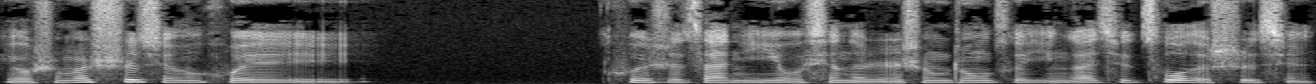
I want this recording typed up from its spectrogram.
有什么事情会会是在你有限的人生中最应该去做的事情？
